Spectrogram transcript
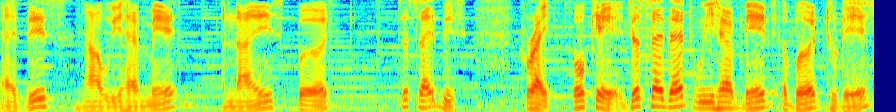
Like this. Now we have made a nice bird just like this. Right. Okay. Just like that we have made a bird today.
